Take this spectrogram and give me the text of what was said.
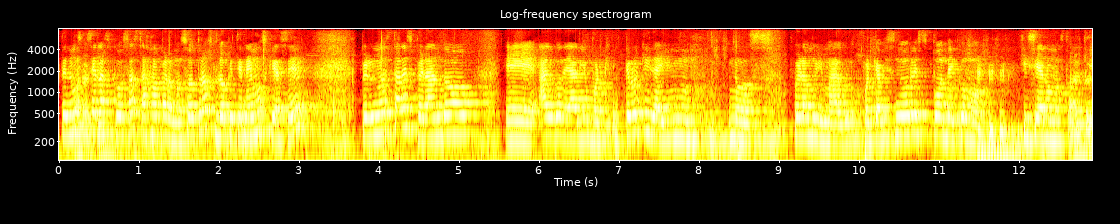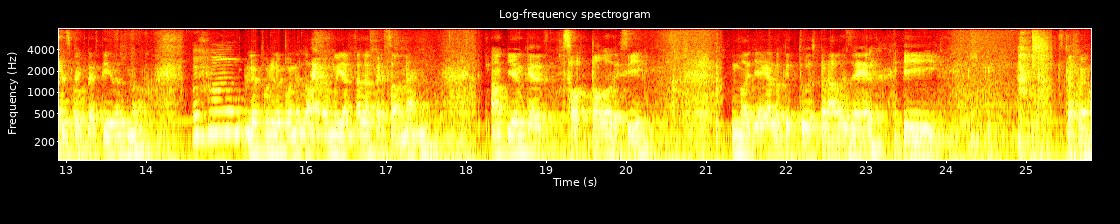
tenemos Para que hacer ti. las cosas, ajá, para nosotros, lo que tenemos que hacer, pero no estar esperando eh, algo de alguien, porque creo que de ahí nos fuera muy mal, porque a veces no responde como quisiéramos todo Altas el tiempo. expectativas, ¿no? Ujú, le, le pones la vara muy alta a la persona, ¿no? Au- Y aunque so- todo de sí no llega a lo que tú esperabas de él y está feo.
